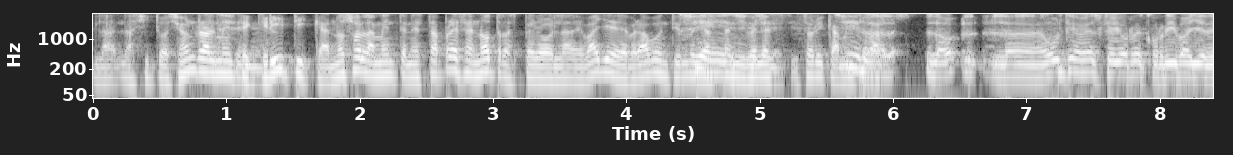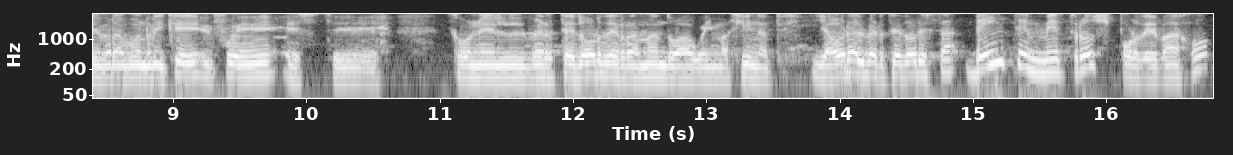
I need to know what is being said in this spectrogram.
la, situación realmente crítica, no solamente en esta presa, en otras, pero en la de Valle de Bravo entiendo ya está en niveles históricamente bajos. La, última vez que yo recorrí Valle de Bravo, Enrique, fue este con el vertedor derramando agua, imagínate. Y ahora el vertedor está 20 metros por debajo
